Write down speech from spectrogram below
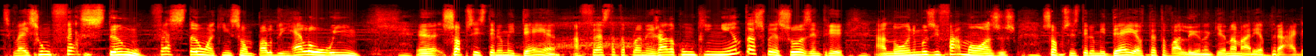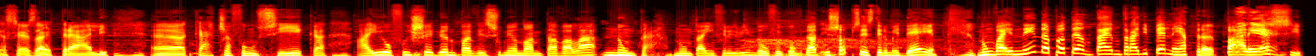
Diz que vai ser um festão, festão aqui em São Paulo de Halloween. É, só pra vocês terem uma ideia, a festa tá planejada com 500 pessoas, entre anônimos e famosos. Só pra vocês terem uma ideia, eu até tava lendo aqui, Ana Maria Braga, César Tralli, ah, Kátia Fonseca. Aí eu fui chegando pra ver se o meu nome tava lá. Não tá, não tá, infelizmente não fui convidado. E só pra vocês terem uma ideia, não vai nem dar pra eu tentar entrar de penetra. Parece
